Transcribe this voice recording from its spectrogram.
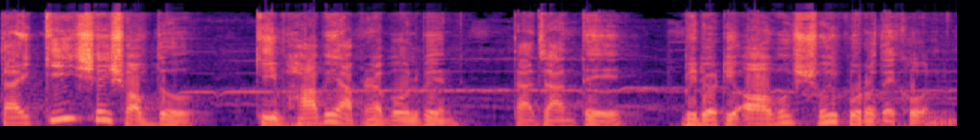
তাই কি সেই শব্দ, কীভাবে আপনারা বলবেন তা জানতে ভিডিওটি অবশ্যই পুরো দেখুন।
